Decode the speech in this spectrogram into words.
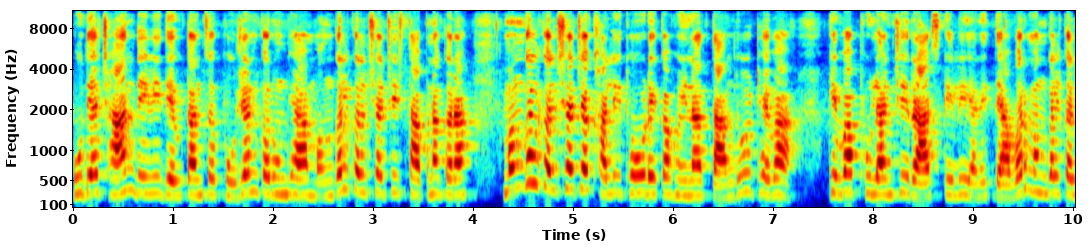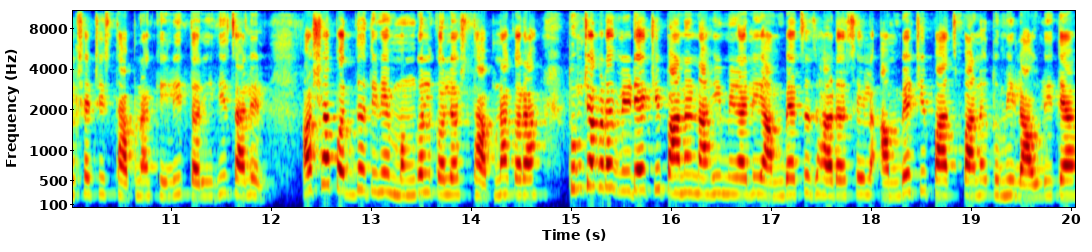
उद्या छान देवी देवतांचं पूजन करून घ्या मंगल कलशाची स्थापना करा. मंगल कलशाच्या खाली थोडे का होईना तांदूळ ठेवा किंवा फुलांची रास केली आणि त्यावर मंगल कलशाची स्थापना केली तरीही चालेल. अशा पद्धतीने मंगल कलश स्थापना करा. तुमच्याकडं विड्याची पानं नाही मिळाली आंब्याचं झाड असेल आंब्याची पाच पानं तुम्ही लावली त्या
